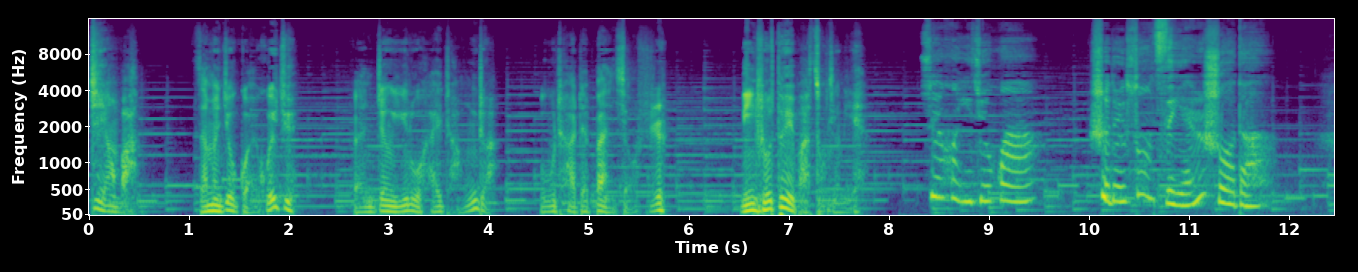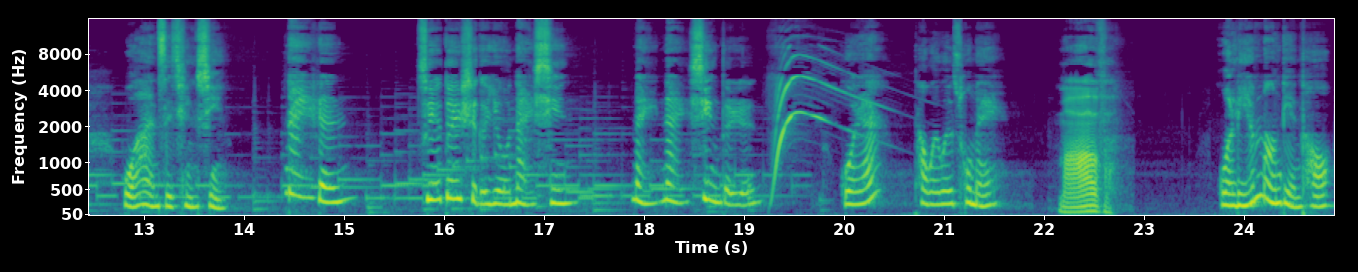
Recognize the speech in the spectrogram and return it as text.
这样吧，咱们就拐回去，反正一路还长着，不差这半小时。你说对吧，总经理？最后一句话是对宋子妍说的。我暗自庆幸，那人绝对是个有耐心、没耐性的人。果然，他微微蹙眉，麻烦。我连忙点头，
